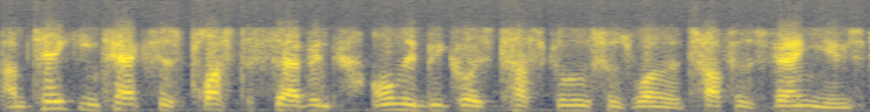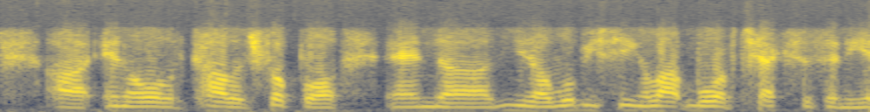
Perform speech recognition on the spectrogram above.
I'm taking Texas plus the seven only because Tuscaloosa is one of the toughest venues uh, in all of college football, and uh, you know we'll be seeing a lot more of Texas in the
